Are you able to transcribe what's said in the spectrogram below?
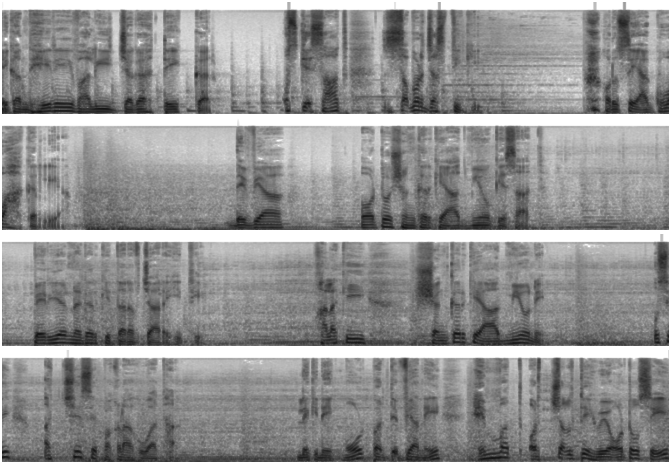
एक अंधेरे वाली जगह देखकर उसके साथ ज़बरदस्ती की और उसे अगवाह कर लिया। दिव्या ऑटो शंकर के आदमियों के साथ पेरियर नगर की तरफ़ जा रही थी। हालाँकि शंकर के आदमियों ने उसे अच्छे से पकड़ा हुआ था। लेकिन एक मोड़ पर दिव्या ने हिम्मत और चलते हुए ऑटो से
